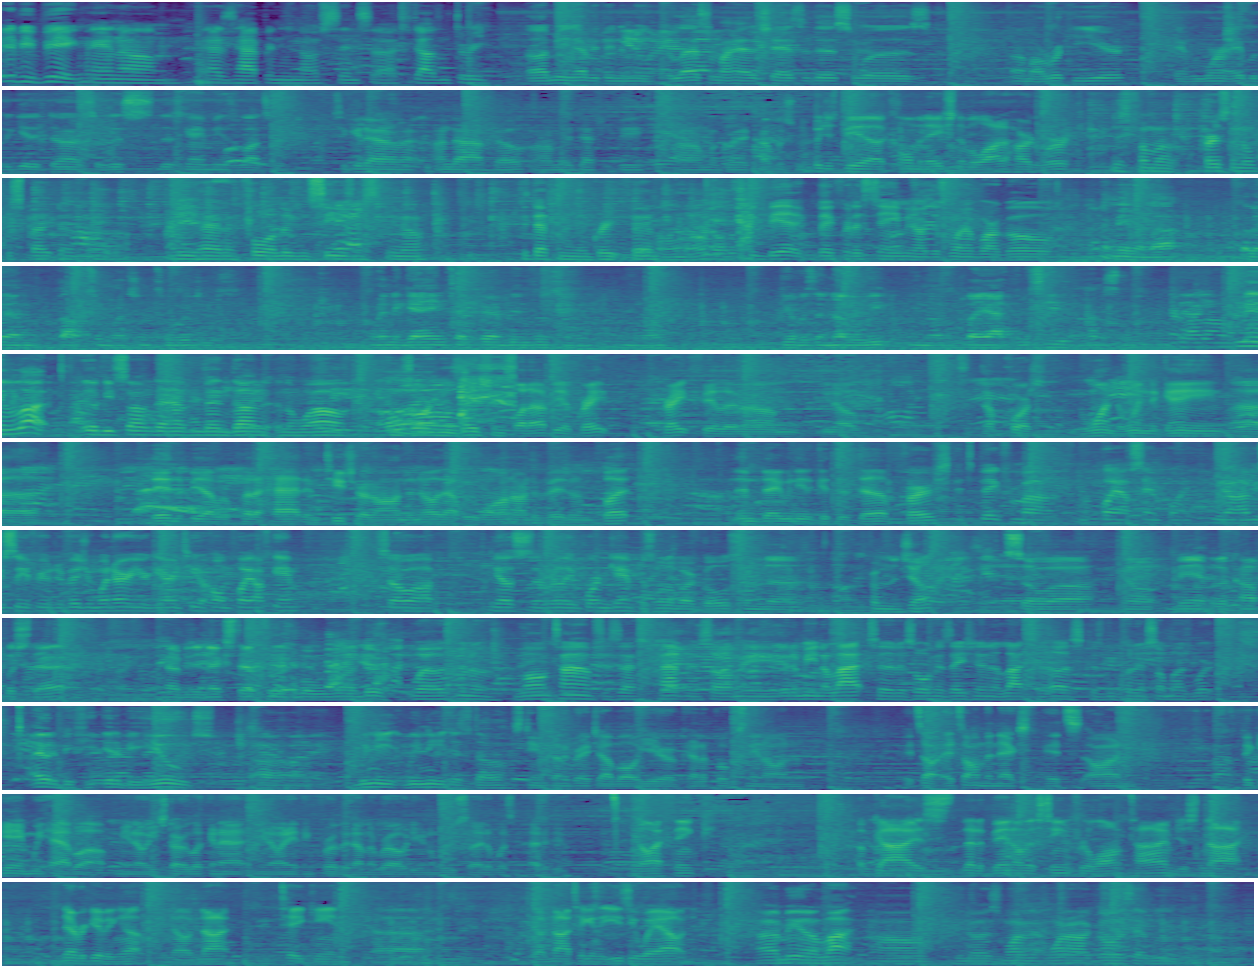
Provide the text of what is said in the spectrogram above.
It'd be big, man. Um, it has happened, you know, since uh, 2003. Uh, I mean everything to me. The last time I had a chance at this was uh, my rookie year, and we weren't able to get it done. So this this game means a lot to me. To get out under our belt, um, it'd definitely be um, a great accomplishment. It would just be a culmination of a lot of hard work. Just from a personal perspective, uh, me having four losing seasons, you know, it's definitely a great fit. It'd be big for this team, you know, just one of our goals. It mean a lot. Really haven't thought too much into it. Just win the game, take care of business, and you know, give us another week, you know, to play after the season. Honestly, I mean a lot. It'll be something that hasn't been done in a while in those organizations. Well, that'd be a great, great feeling. Um, you know, of course, one to win the game, uh, then to be able to put a hat and T-shirt on to know that we won our division, but. At the end of the day, we need to get this dub first. It's big from a, from a playoff standpoint. You know, obviously, if you're a division winner, you're guaranteed a home playoff game. So, uh, you know, this is a really important game. It's one of our goals from the from the jump. So, uh, you know, being able to accomplish that gotta be the next step towards what we want to do. Well, it's been a long time since that's happened, so I mean, it'll mean a lot to this organization and a lot to us because we put in so much work. It would be it'd be huge. Uh, we need we need this though. This team's done a great job all year of kind of focusing on it's on, it's on the next it's on the game we have up. You know, you start looking at you know anything further down the road, you're gonna lose sight of what's ahead of you. You know, I think of guys that have been on this team for a long time, just not never giving up. You know, not taking uh, you know not taking the easy way out. I mean a lot. Um, you know, it's one of, one of our goals that we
